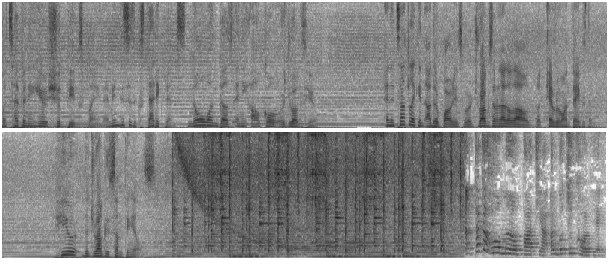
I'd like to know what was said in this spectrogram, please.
What's happening here should be explained. I mean, this is ecstatic dance. No one does any alcohol or drugs here. And it's not like in other parties where drugs are not allowed, but everyone takes them. Here, the drug is something else. Taka homeopatia albo cokolwiek,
